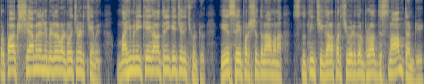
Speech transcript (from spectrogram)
కృపాక్షేమలని బిడ్డల వంట వచ్చినట్టు చేయమని. మహిమ నీకే ఘనత నీకే చెల్లించుకుంటూ ఏసై పరిశుద్ధ నామన స్థుతించి గణపరిచి వేడుకొని ప్రార్థిస్తున్నాం తండ్రి.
